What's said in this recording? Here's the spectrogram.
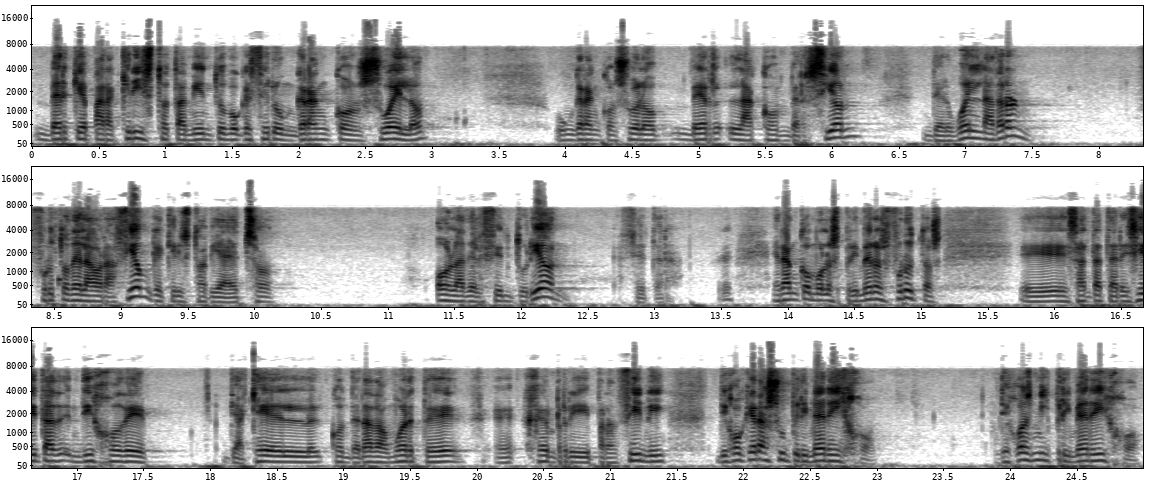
ver que para Cristo también tuvo que ser un gran consuelo, un gran consuelo ver la conversión del buen ladrón, fruto de la oración que Cristo había hecho, o la del centurión, etc. ¿eh? Eran como los primeros frutos. Eh, Santa Teresita dijo de, de aquel condenado a muerte, eh, Henry Pranzini, dijo que era su primer hijo. Dijo, es mi primer hijo,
